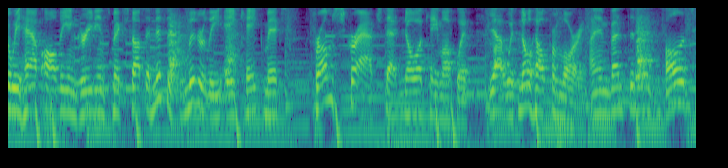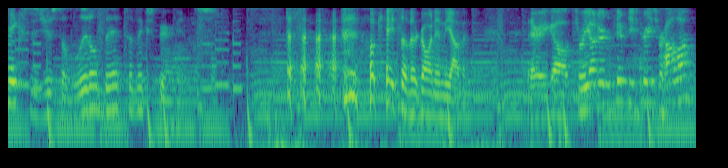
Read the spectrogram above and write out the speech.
so we have all the ingredients mixed up and this is literally a cake mix from scratch that Noah came up with Yeah. uh, with no help from Lori. I invented it. All it takes is just a little bit of experience. Okay, so they're going in the oven. There you go. 350 degrees for how long?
